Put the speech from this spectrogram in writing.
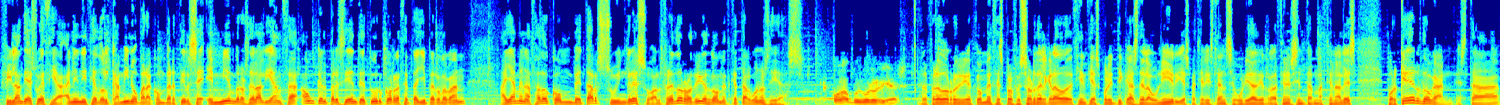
Finlandia y Suecia han iniciado el camino para convertirse en miembros de la alianza, aunque el presidente turco Recep Tayyip Erdogan haya amenazado con vetar su ingreso. Alfredo Rodríguez Gómez, ¿qué tal? Buenos días. Hola, muy buenos días. Alfredo Rodríguez Gómez es profesor del grado de Ciencias Políticas de la UNIR y especialista en seguridad y relaciones internacionales. ¿Por qué Erdogan está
